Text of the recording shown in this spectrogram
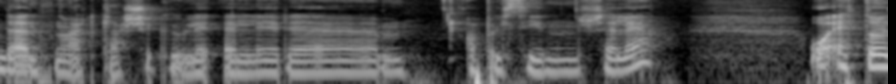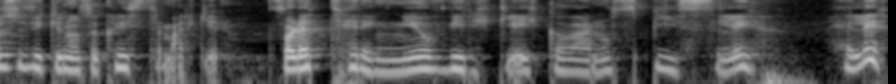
Det har enten vært cashewkuler eller eh, appelsingelé. Og ett år så fikk hun også klistremerker. For det trenger jo virkelig ikke å være noe spiselig heller.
